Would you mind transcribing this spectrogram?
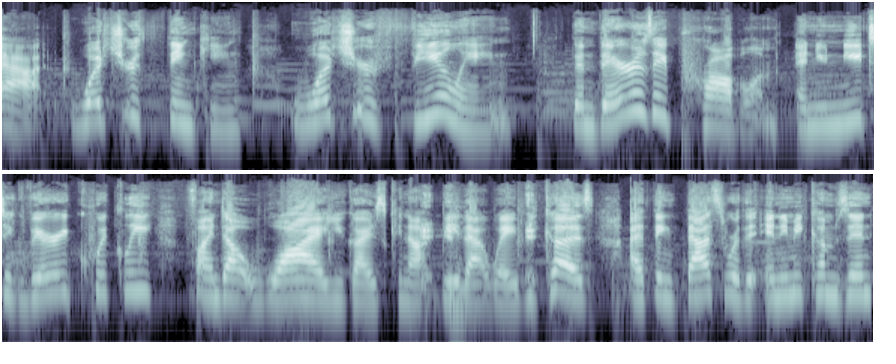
at, what you're thinking, what you're feeling, then there is a problem. And you need to very quickly find out why you guys cannot be that way. Because I think that's where the enemy comes in.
